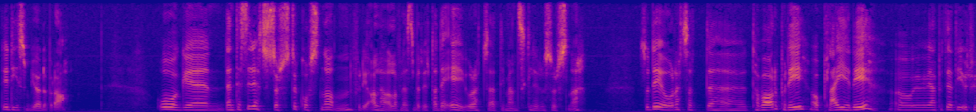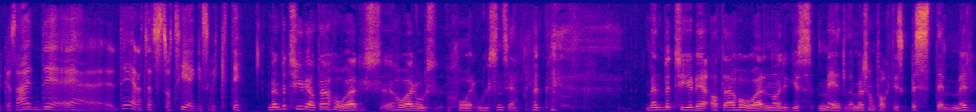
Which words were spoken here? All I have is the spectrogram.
Det er de som gjør det bra. Og den desidert største kostnaden for de aller, aller fleste bedrifter, det er jo rett og slett de menneskelige ressursene. Så det å rett og slett ta vare på de og pleie de og hjelpe til at de utvikler seg, det er, det er rett og slett strategisk viktig men betyr det at det er HR, HR, Olsen, HR Olsen, sier jeg. Men betyr det at det er HR Norges medlemmer som faktisk bestemmer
